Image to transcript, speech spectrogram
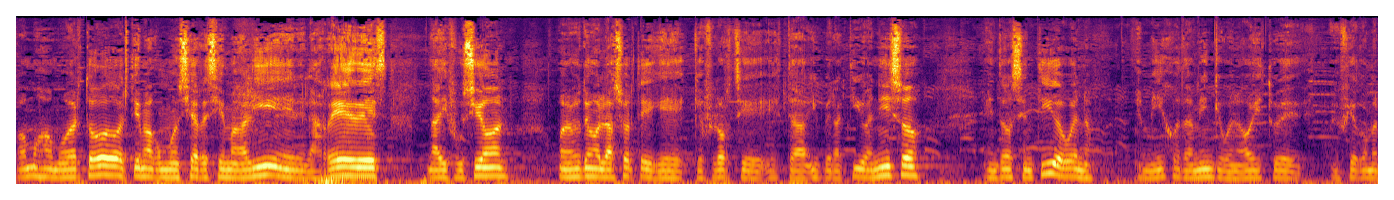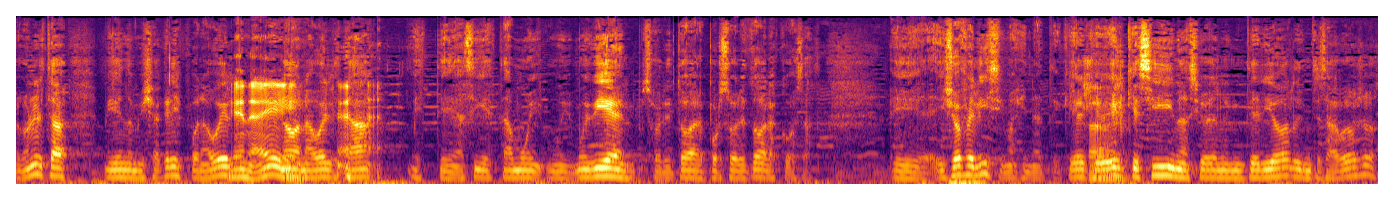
vamos a mover todo, el tema como decía recién Magalí, en las redes, la difusión, bueno, yo tengo la suerte de que, que Flor se, está hiperactiva en eso, en todo sentido, bueno, en mi hijo también, que bueno, hoy estuve, me fui a comer con él, está viviendo en Villa Crespo, Nahuel. Bien ahí. No, Nahuel está, este, así que está muy, muy, muy bien, sobre todo, por sobre todas las cosas. Eh, y yo feliz, imagínate, que Claro. que él que sí nació en el interior, en desarrollos,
